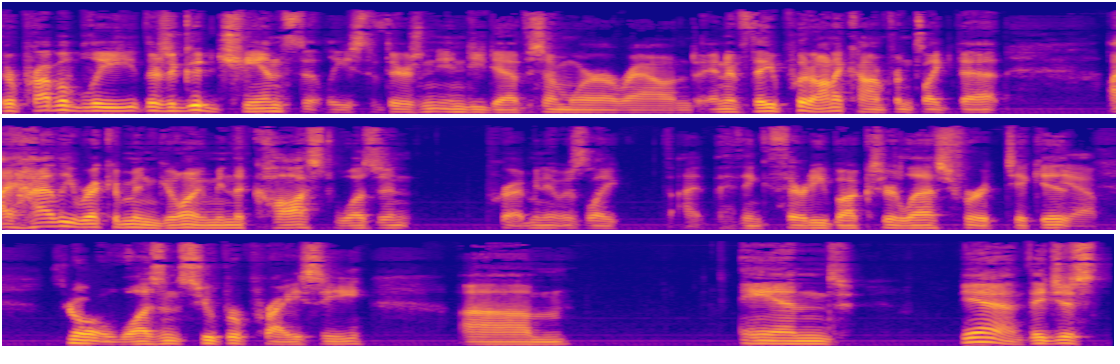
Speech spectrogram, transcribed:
there probably there's a good chance at least that there's an indie dev somewhere around. And if they put on a conference like that i highly recommend going. I mean the cost wasn't i mean it was like i think 30 bucks or less for a ticket. Yeah. so it wasn't super pricey. Um and yeah they just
